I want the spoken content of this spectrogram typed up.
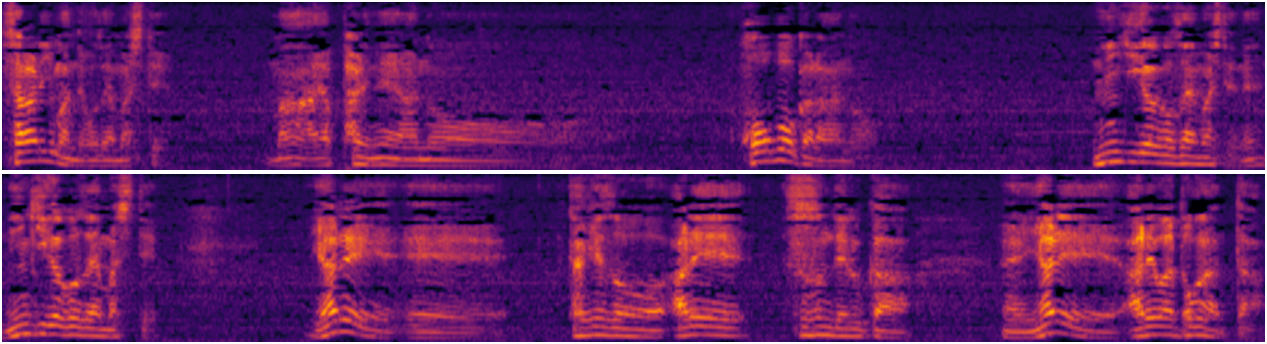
サラリーマンでございまして。まあやっぱりねあの方々からあの人気がございましてね。人気がございまして。やれ、えー、竹蔵あれ進んでるか、えー、やれあれはどうなった、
